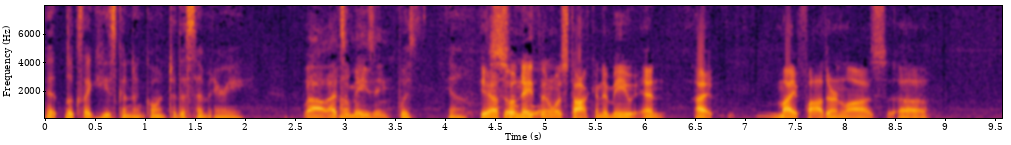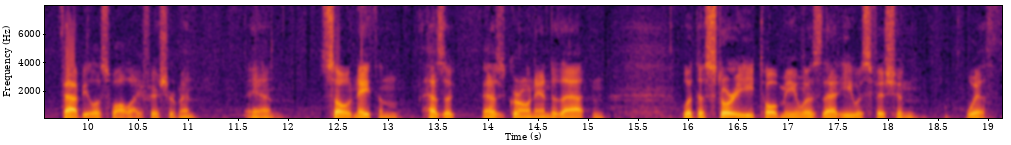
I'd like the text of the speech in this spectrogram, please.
it looks like he's going to go into the seminary Wow, that's um, amazing. With yeah, Yeah. So So, Nathan cool. was talking to me, and I, my father-in-law's a fabulous walleye fisherman, and so Nathan has a has grown into that. And what the story he told me was that he was fishing with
